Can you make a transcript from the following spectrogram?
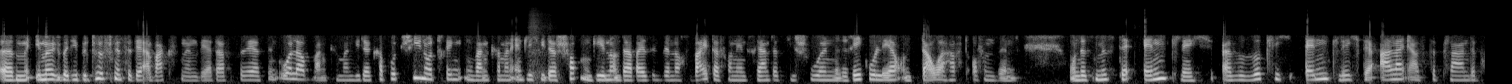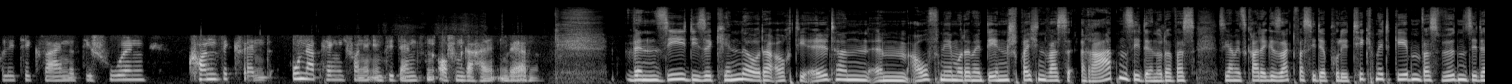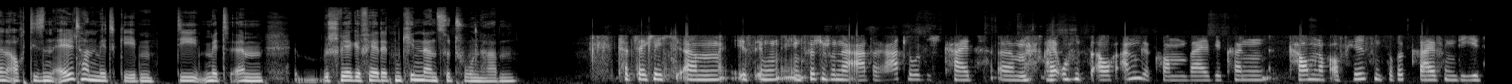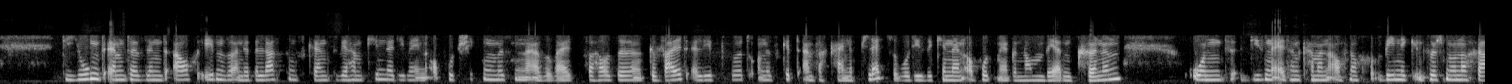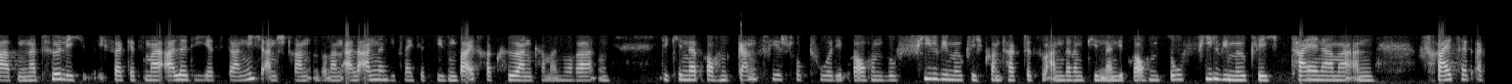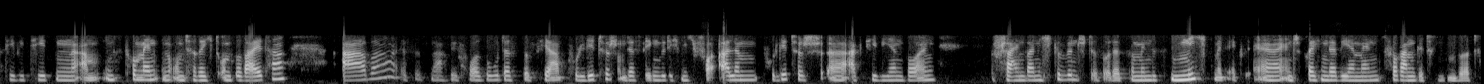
ähm, immer über die Bedürfnisse der Erwachsenen. Wer darf zuerst in Urlaub? Wann kann man wieder Cappuccino trinken? Wann kann man endlich wieder shoppen gehen? Und dabei sind wir noch weit davon entfernt, dass die Schulen regulär und dauerhaft offen sind. Und es müsste endlich, also wirklich endlich der allererste Plan der Politik sein, dass die Schulen konsequent, unabhängig von den Inzidenzen offen gehalten werden. Wenn Sie diese Kinder oder auch die Eltern ähm, aufnehmen oder mit denen sprechen, was raten Sie denn oder was, Sie haben jetzt gerade gesagt, was Sie der Politik mitgeben, was würden Sie denn auch diesen Eltern mitgeben, die mit ähm, schwer gefährdeten Kindern zu tun haben? Tatsächlich ähm, ist in, inzwischen schon eine Art Ratlosigkeit ähm, bei uns auch angekommen, weil wir können kaum noch auf Hilfen zurückgreifen, die die Jugendämter sind auch ebenso an der Belastungsgrenze. Wir haben Kinder, die wir in Obhut schicken müssen, also weil zu Hause Gewalt erlebt wird und es gibt einfach keine Plätze, wo diese Kinder in Obhut mehr genommen werden können. Und diesen Eltern kann man auch noch wenig inzwischen nur noch raten. Natürlich, ich sage jetzt mal, alle, die jetzt da nicht anstranden, sondern alle anderen, die vielleicht jetzt diesen Beitrag hören, kann man nur raten, die Kinder brauchen ganz viel Struktur, die brauchen so viel wie möglich Kontakte zu anderen Kindern, die brauchen so viel wie möglich Teilnahme an Freizeitaktivitäten, am Instrumentenunterricht und so weiter. Aber es ist nach wie vor so, dass das ja politisch, und deswegen würde ich mich vor allem politisch äh, aktivieren wollen, scheinbar nicht gewünscht ist oder zumindest nicht mit äh, entsprechender Vehemenz vorangetrieben wird.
